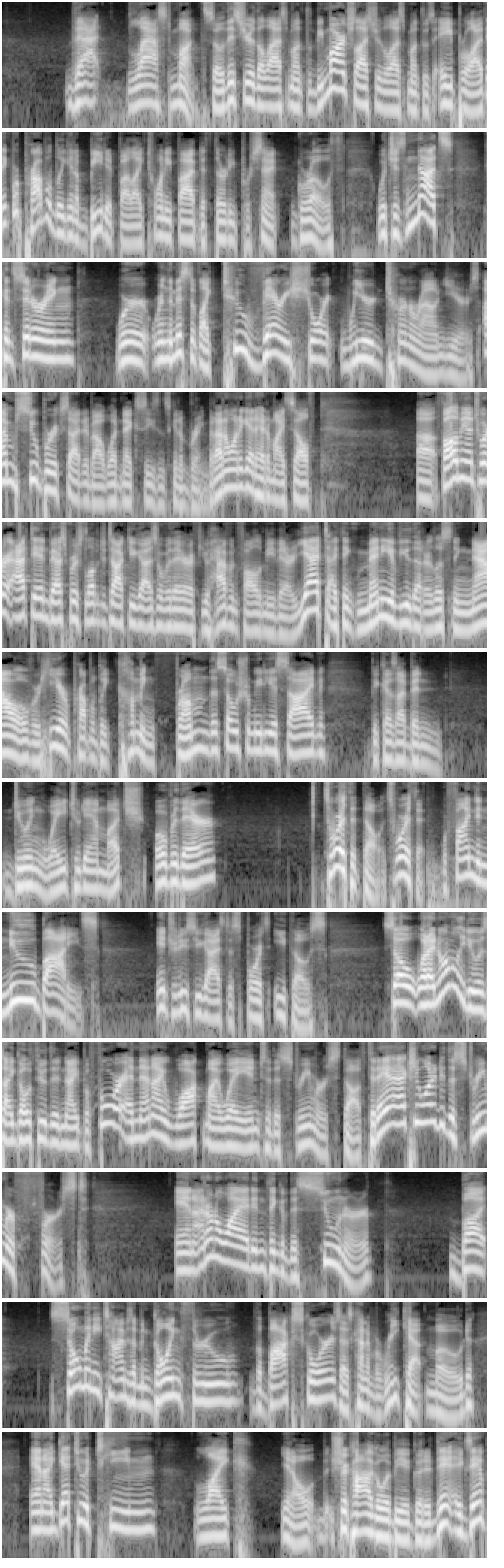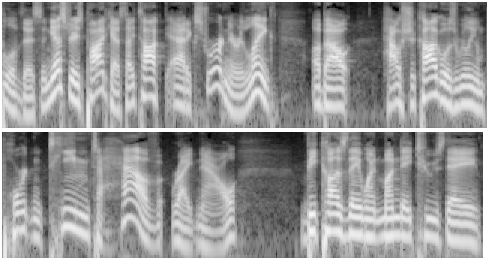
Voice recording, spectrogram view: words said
that last month. So this year the last month would be March, last year the last month was April. I think we're probably going to beat it by like 25 to 30% growth which is nuts considering we're we're in the midst of like two very short, weird turnaround years. I'm super excited about what next season's going to bring, but I don't want to get ahead of myself. Uh, follow me on Twitter at Dan Besbris. Love to talk to you guys over there. If you haven't followed me there yet, I think many of you that are listening now over here probably coming from the social media side because I've been doing way too damn much over there. It's worth it though. It's worth it. We're finding new bodies. Introduce you guys to sports ethos. So what I normally do is I go through the night before and then I walk my way into the streamer stuff. Today I actually want to do the streamer first. And I don't know why I didn't think of this sooner, but so many times I've been going through the box scores as kind of a recap mode, and I get to a team like, you know, Chicago would be a good example of this. In yesterday's podcast, I talked at extraordinary length about how Chicago is a really important team to have right now because they went Monday, Tuesday,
